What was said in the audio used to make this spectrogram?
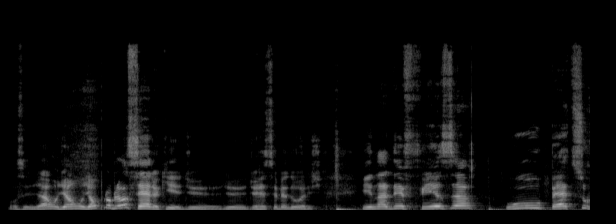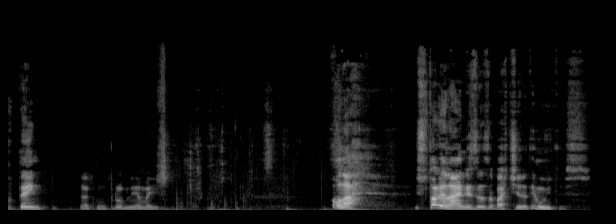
Ou seja, já, é já, é um, já é um problema sério aqui de, de, de recebedores. E na defesa, o Pet Surtem tá com um problema aí. Vamos lá. Storylines dessa partida, tem muitas.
